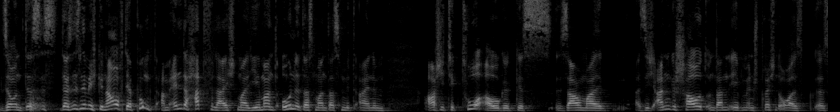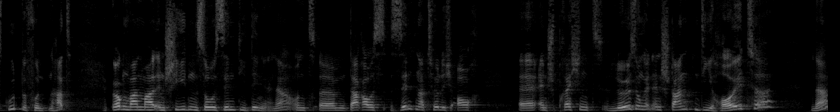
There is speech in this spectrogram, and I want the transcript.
So, und das ist, das ist nämlich genau auch der Punkt. Am Ende hat vielleicht mal jemand, ohne dass man das mit einem Architekturauge, sagen wir mal, sich angeschaut und dann eben entsprechend auch als, als gut befunden hat, irgendwann mal entschieden, so sind die Dinge. Ne? Und ähm, daraus sind natürlich auch äh, entsprechend Lösungen entstanden, die heute, ne,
